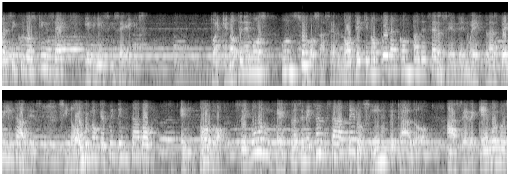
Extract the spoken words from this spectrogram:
versículos 15 y 16. Porque no tenemos un sumo sacerdote que no pueda compadecerse de nuestras debilidades, sino uno que fue tentado en todo, según nuestra semejanza, pero sin pecado. Acerquémonos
